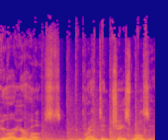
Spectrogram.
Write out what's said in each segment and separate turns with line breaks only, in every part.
here are your hosts, Brent and Chase Wilsey.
